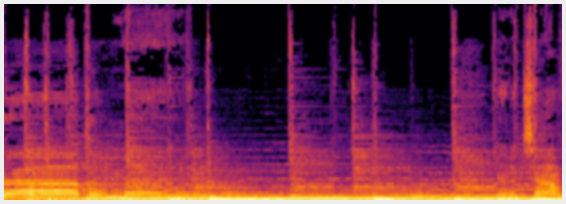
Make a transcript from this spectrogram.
rubber man in a town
